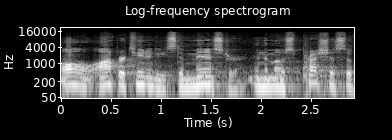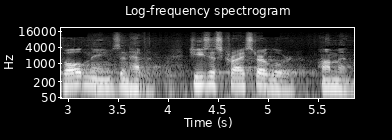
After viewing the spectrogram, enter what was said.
all opportunities to minister in the most precious of all names in heaven, Jesus Christ our Lord. Amen.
